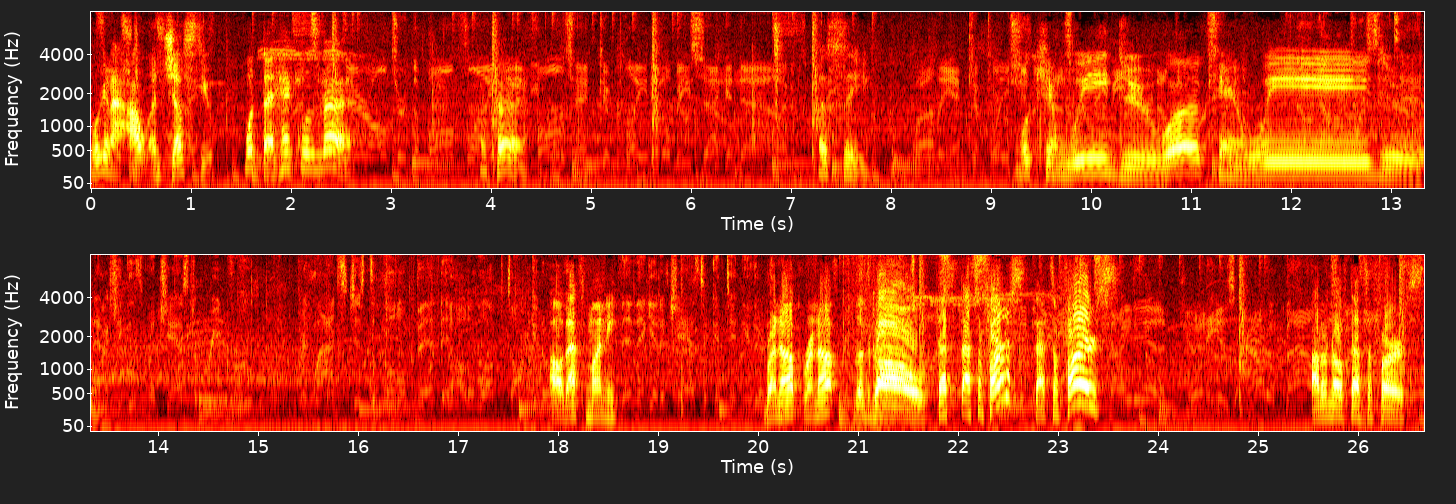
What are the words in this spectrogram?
We're gonna out adjust you. What the heck was that? Okay. Let's see. What can we do? What can we do? Oh, that's money. Run up, run up. Let's go. That's that's a first. That's a first. I don't know if that's a first.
